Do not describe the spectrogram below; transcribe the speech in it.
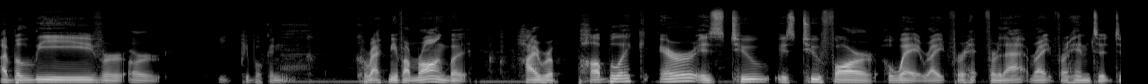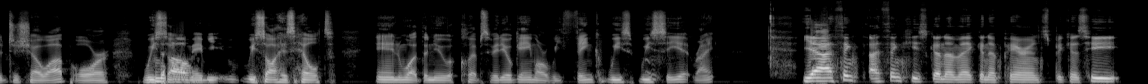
I believe, or or people can correct me if I'm wrong, but High Republic era is too is too far away, right? For for that, right? For him to to, to show up, or we saw maybe we saw his hilt in what the new Eclipse video game, or we think we we see it, right? Yeah, I think I think he's gonna make an appearance because he,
